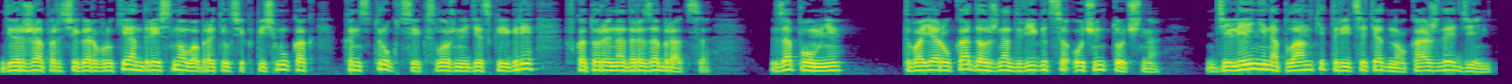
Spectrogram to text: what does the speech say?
Держа портсигар в руке, Андрей снова обратился к письму как к конструкции, к сложной детской игре, в которой надо разобраться. «Запомни, твоя рука должна двигаться очень точно. Делений на планке 31, каждый день».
